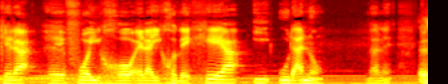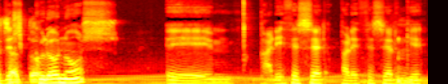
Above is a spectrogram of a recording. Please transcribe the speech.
que era, fue hijo, era hijo de Gea y Urano, ¿vale? Entonces Exacto. Cronos eh, parece ser, parece ser que,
